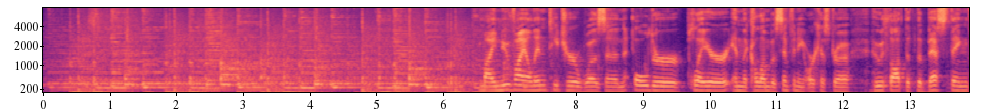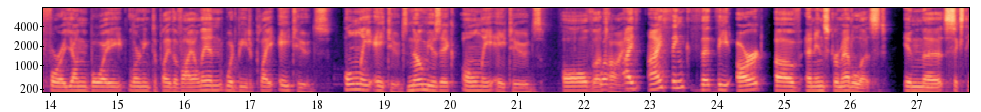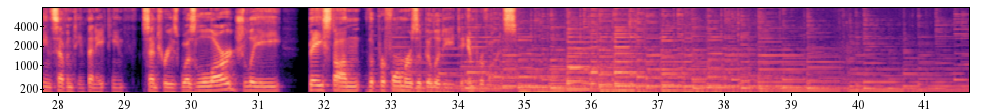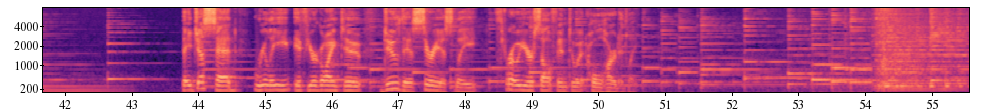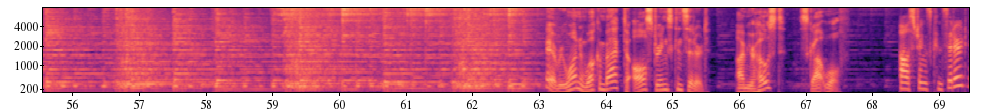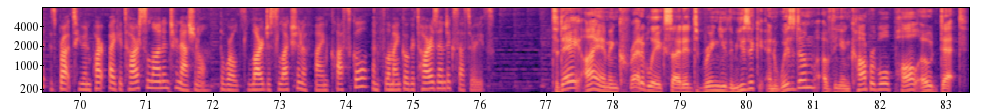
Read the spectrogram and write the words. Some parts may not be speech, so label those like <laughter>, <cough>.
My new violin teacher was an older player in the Columbus Symphony Orchestra who thought that the best thing for a young boy learning to play the violin would be to play etudes. Only etudes, no music, only etudes all the well, time. I, I think that the art of an instrumentalist in the 16th, 17th, and 18th centuries was largely based on the performer's ability to improvise. They just said, really, if you're going to do this seriously, throw yourself into it wholeheartedly. Hey everyone, and welcome back to All Strings Considered. I'm your host, Scott Wolf. All Strings Considered is brought to you in part by Guitar Salon International, the world's largest selection of fine classical and flamenco guitars and accessories. Today, I am incredibly excited to bring you the music and wisdom of the incomparable Paul O'Dette.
